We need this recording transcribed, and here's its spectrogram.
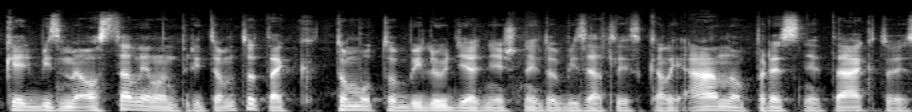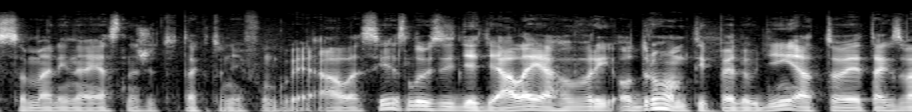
keď by sme ostali len pri tomto, tak tomuto by ľudia dnešnej doby zatlieskali. Áno, presne tak, to je somarina, jasné, že to takto nefunguje. Ale C.S. Lewis ide ďalej a hovorí o druhom type ľudí, a to je tzv.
